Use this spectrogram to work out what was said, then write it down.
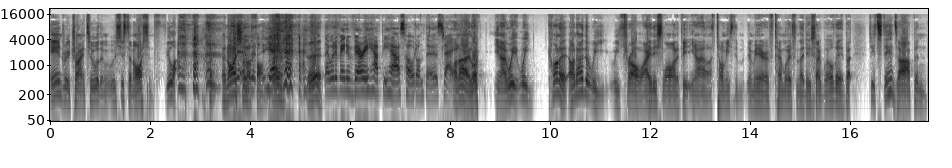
Andrew trained two of them. It was just an ice and filler. An ice and a thumb. Yeah. yeah. they would have been a very happy household on Thursday. I know, like you know, we we kind of. I know that we we throw away this line a bit. You know, oh, Tommy's the, the mayor of Tamworth, and they do so well there. But it stands up, and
